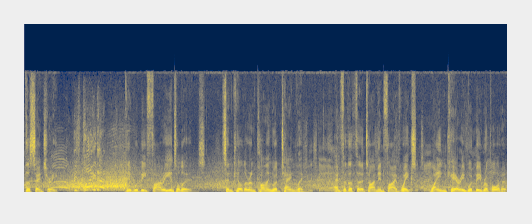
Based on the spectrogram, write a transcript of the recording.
the century. He's played it. There would be fiery interludes, St Kilda and Collingwood tangling. And for the third time in five weeks, Wayne Carey would be reported.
